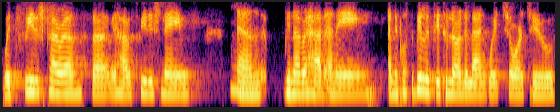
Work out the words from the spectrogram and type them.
with Swedish parents, uh, we have Swedish names, mm. and we never had any any possibility to learn the language or to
